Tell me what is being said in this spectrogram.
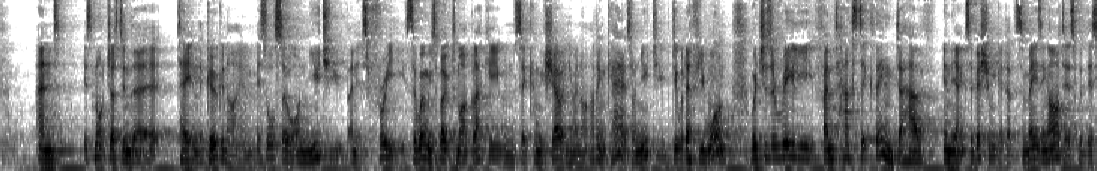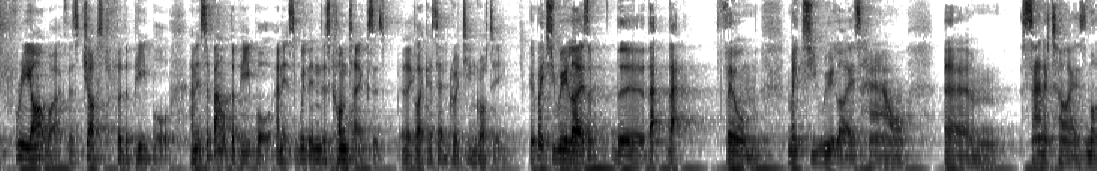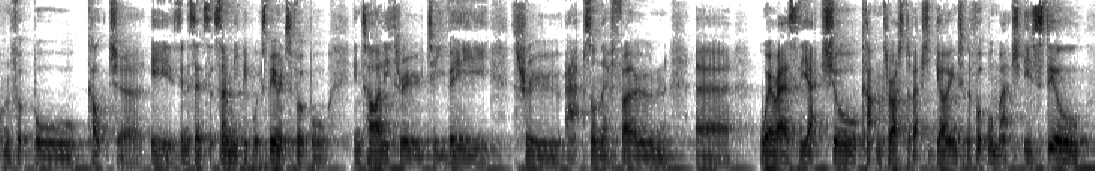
And it's not just in the Tate and the Guggenheim, it's also on YouTube and it's free. So when we spoke to Mark Leckey and said, Can we show it? And he went, I don't care, it's on YouTube, do whatever you want, which is a really fantastic thing to have in the exhibition. We get to have this amazing artist with this free artwork that's just for the people and it's about the people and it's within this context. It's, like I said, gritty and grotty. It makes you realize the, that, that film makes you realize how, um, sanitized modern football culture is in the sense that so many people experience football entirely through TV, through apps on their phone, uh, whereas the actual cut and thrust of actually going to the football match is still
